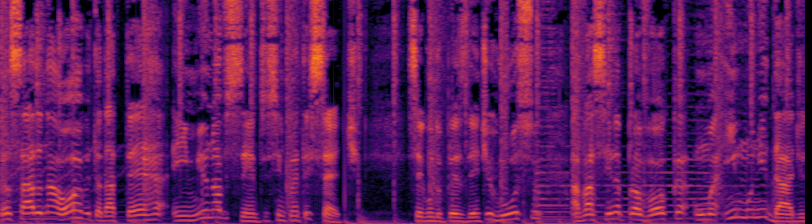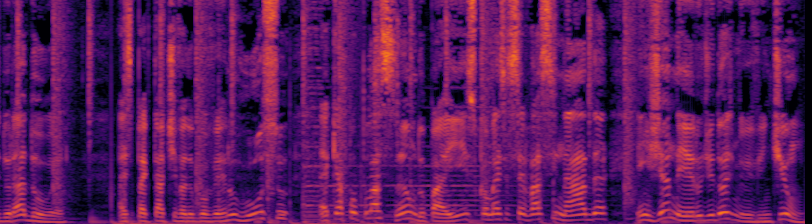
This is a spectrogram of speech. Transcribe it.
lançado na órbita da Terra em 1957. Segundo o presidente russo, a vacina provoca uma imunidade duradoura. A expectativa do governo russo é que a população do país comece a ser vacinada em janeiro de 2021.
